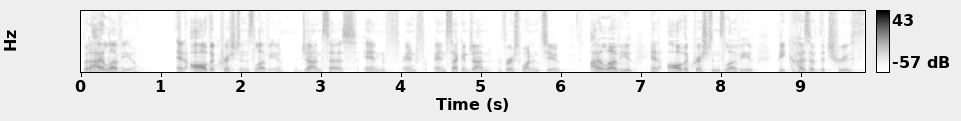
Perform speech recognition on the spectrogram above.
But I love you, and all the Christians love you, John says in, in, in 2 John, verse 1 and 2. I love you, and all the Christians love you because of the truth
